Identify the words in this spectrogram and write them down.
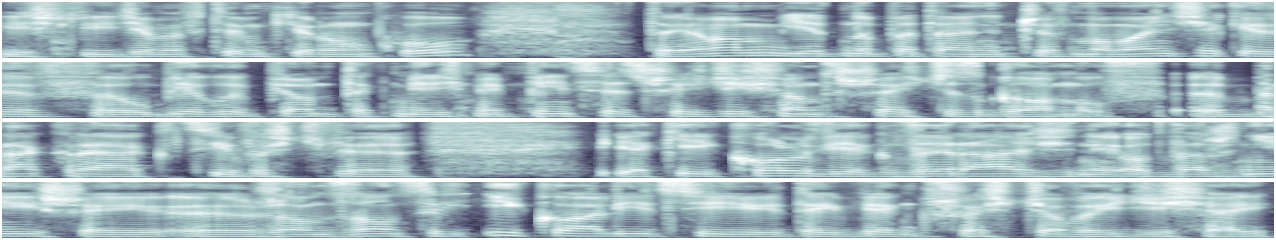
jeśli idziemy w tym kierunku, to ja mam jedno pytanie. Czy w momencie, kiedy w ubiegły piątek mieliśmy 566 zgonów, brak reakcji właściwie jakiejkolwiek wyraźnej, odważnej najważniejszej e, rządzących i koalicji tej większościowej dzisiaj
